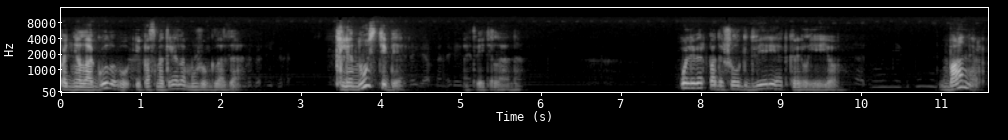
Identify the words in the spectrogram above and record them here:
подняла голову и посмотрела мужу в глаза. «Клянусь тебе!» — ответила она. Оливер подошел к двери и открыл ее. «Баннер!» —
